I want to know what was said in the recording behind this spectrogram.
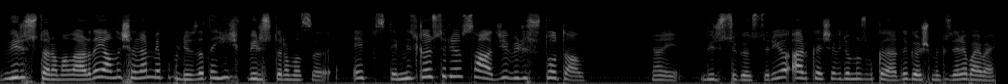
virüs taramalarda yanlış alarm yapabiliyor. Zaten hiç virüs taraması hepsi temiz gösteriyor. Sadece virüs total yani virüsü gösteriyor. Arkadaşlar videomuz bu kadar da görüşmek üzere bay bay.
